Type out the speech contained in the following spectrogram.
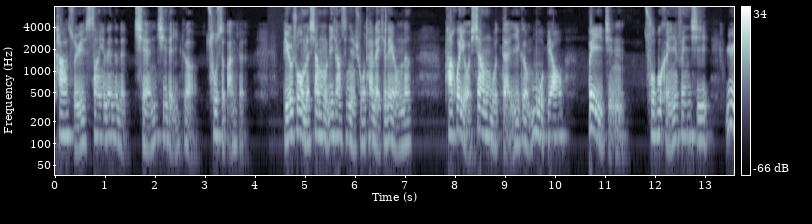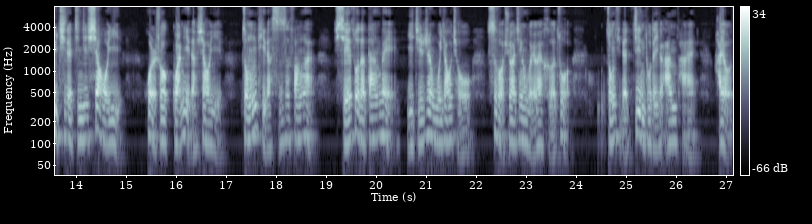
它属于商业认证的前期的一个初始版本。比如说，我们的项目立项申请书它有哪些内容呢？它会有项目的一个目标、背景、初步可行性分析、预期的经济效益，或者说管理的效益。总体的实施方案、协作的单位以及任务要求是否需要进行委外合作、总体的进度的一个安排，还有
